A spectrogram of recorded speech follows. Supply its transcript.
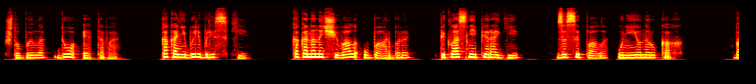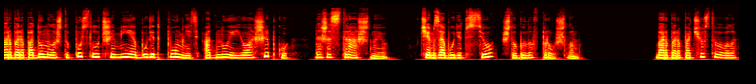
что было до этого. Как они были близки, как она ночевала у Барбары, пекла с ней пироги, засыпала у нее на руках. Барбара подумала, что пусть лучше Мия будет помнить одну ее ошибку, даже страшную, чем забудет все, что было в прошлом. Барбара почувствовала,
